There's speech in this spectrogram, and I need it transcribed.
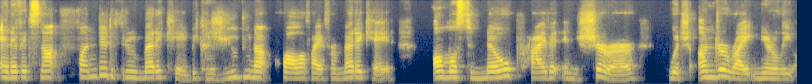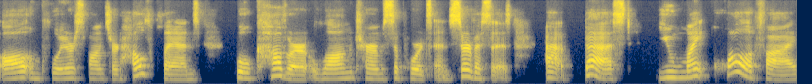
And if it's not funded through Medicaid because you do not qualify for Medicaid, almost no private insurer, which underwrite nearly all employer sponsored health plans, will cover long term supports and services. At best, you might qualify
